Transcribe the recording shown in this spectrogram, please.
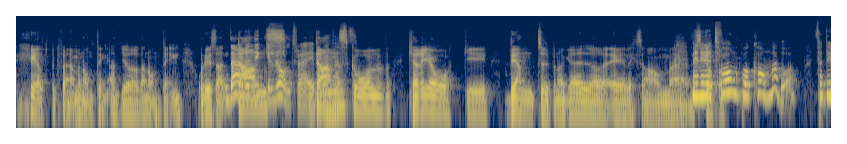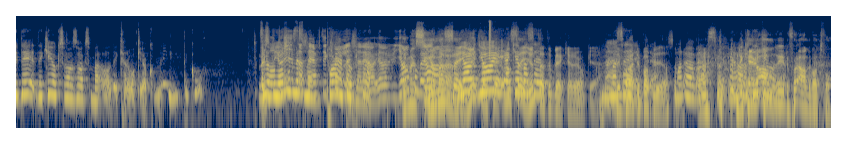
helt bekväma med någonting att göra någonting. Och det är så här, Där har du dans, nyckelroll, tror jag, dansgolv, karaoke, den typen av grejer är liksom... eh, Men är det skapar- tvång på att komma då? För det, det, det kan ju också vara en sak som bara, det är karaoke, jag kommer inte gå. Men Förlåt, jag känner mig som en efter kvällen känner jag. Jag, jag Ja, kommer ha... man säger Ja, ju inte, jag- att, det, jag man kan säger bara inte säga- att det blir karaoke. Nej, det, man bara, säger det bara blir så. Man överraskar. Ja, Det kan ju aldrig, det får ju aldrig vara tvång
